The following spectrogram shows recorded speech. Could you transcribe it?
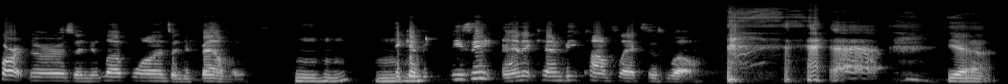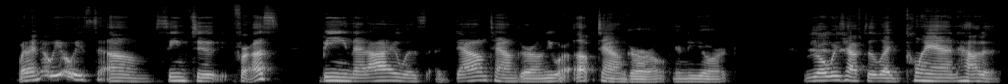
partners and your loved ones and your family. Mm-hmm. Mm-hmm. It can be easy and it can be complex as well. yeah. But I know we always um, seem to, for us being that I was a downtown girl and you were uptown girl in New York, we always have to like plan how to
